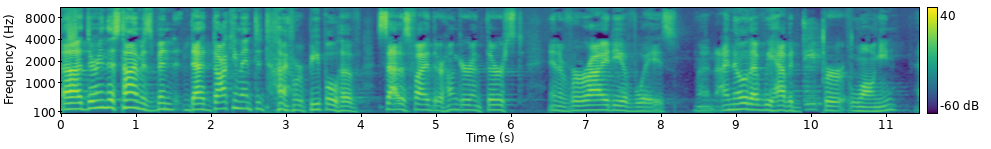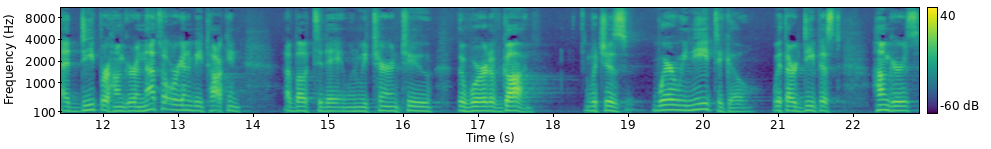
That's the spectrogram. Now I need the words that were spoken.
uh, during this time has been that documented time where people have satisfied their hunger and thirst in a variety of ways. And I know that we have a deeper longing, a deeper hunger, and that's what we're going to be talking about today when we turn to the Word of God, which is where we need to go with our deepest hungers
